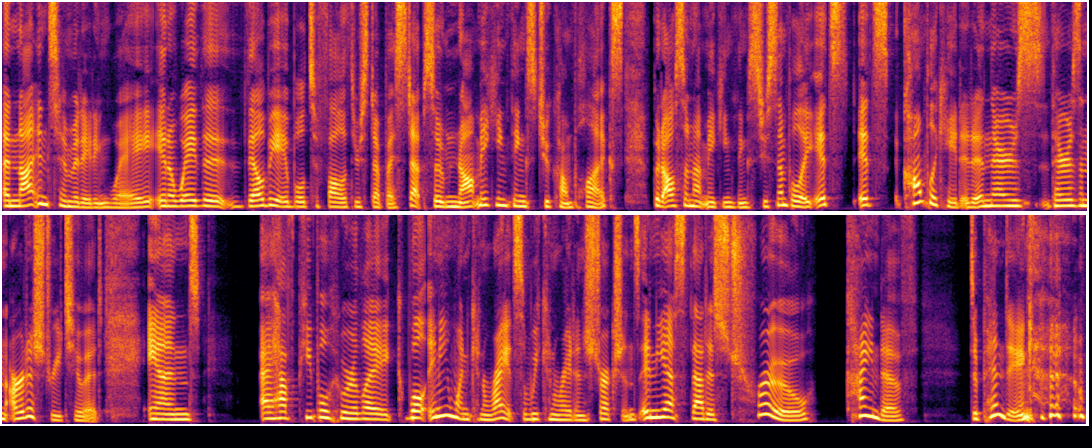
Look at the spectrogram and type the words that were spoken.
a not intimidating way, in a way that they'll be able to follow through step by step. So not making things too complex, but also not making things too simple. It's it's complicated and there's there's an artistry to it. And I have people who are like, well, anyone can write, so we can write instructions. And yes, that is true, kind of, depending.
